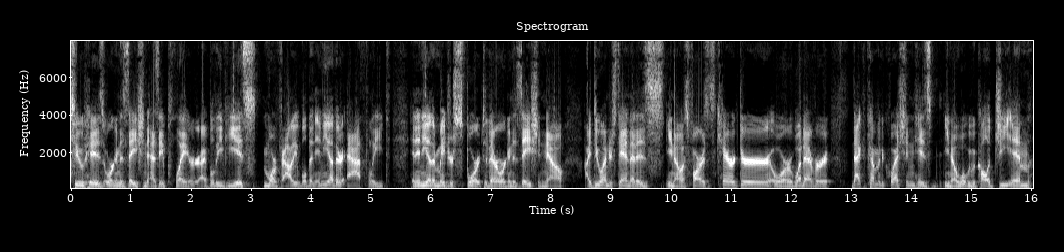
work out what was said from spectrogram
to his organization as a player. I believe he is more valuable than any other athlete in any other major sport to their organization. Now, I do understand that is, you know, as far as his character or whatever, that could come into question. His, you know, what we would call GM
